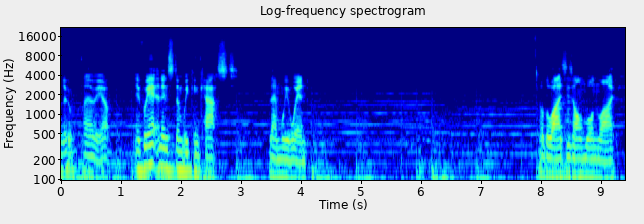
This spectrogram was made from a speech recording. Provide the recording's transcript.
Blue. There we go. If we hit an instant we can cast, then we win. Otherwise he's on one life.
